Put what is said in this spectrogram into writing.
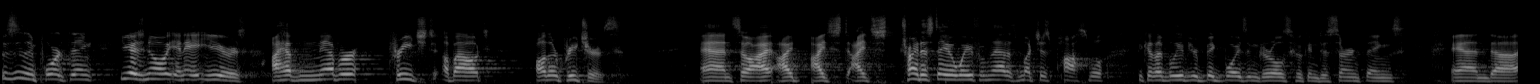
this is an important thing. You guys know in eight years, I have never preached about other preachers. And so I, I, I, I, try to stay away from that as much as possible because I believe you're big boys and girls who can discern things. And, uh,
